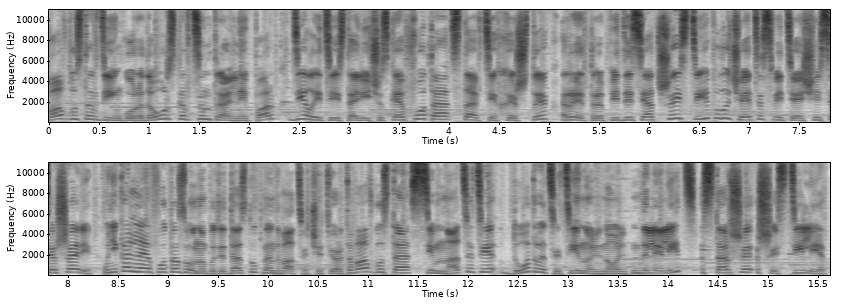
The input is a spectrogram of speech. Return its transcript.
августа в день города Орска в Центральный парк, делайте историческое фото, ставьте хэштег ретро56 и получайте светящийся шарик. Уникальная фотозона будет доступна 24 августа с 17 до 20.00 для лиц старше 6 лет.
